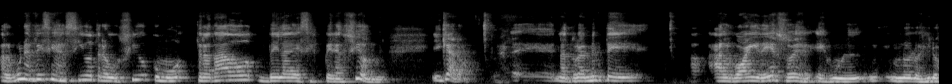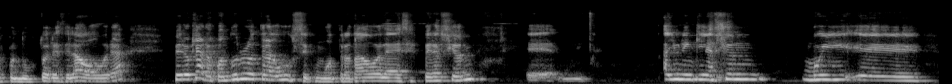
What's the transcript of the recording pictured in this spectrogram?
algunas veces ha sido traducido como tratado de la desesperación. Y claro, eh, naturalmente algo hay de eso, es, uno de los hilos conductores de la obra, pero claro, cuando uno lo traduce como tratado de la desesperación, eh, hay una inclinación muy, eh,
